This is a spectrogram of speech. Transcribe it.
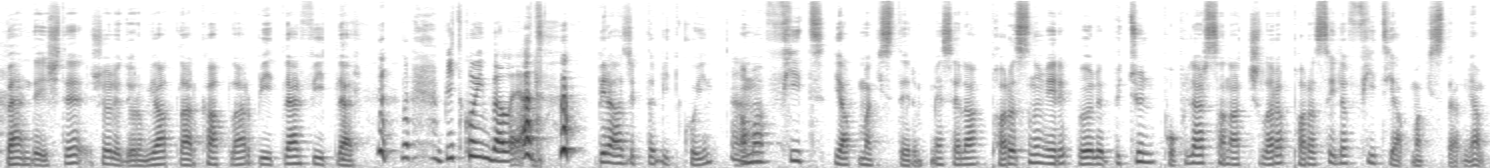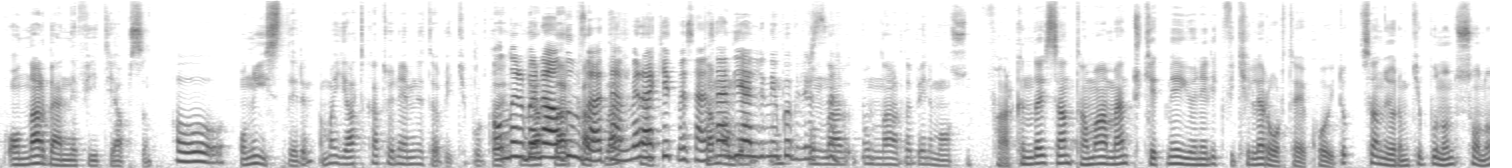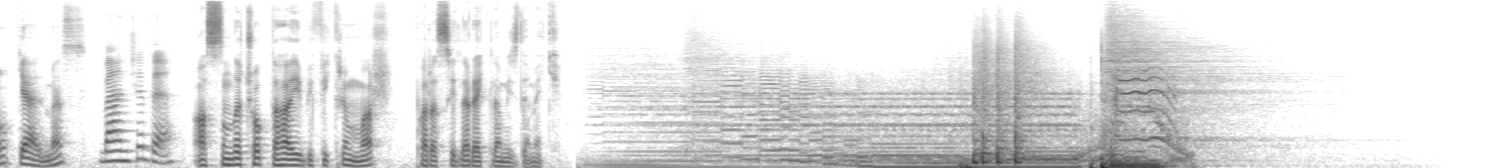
Ben de işte şöyle diyorum yatlar, katlar, beatler, featler. Bitcoin de al hayat. Birazcık da bitcoin ama fit yapmak isterim. Mesela parasını verip böyle bütün popüler sanatçılara parasıyla fit yapmak isterim. Yani onlar benimle fit yapsın. Oo. Onu isterim ama yat kat önemli tabii ki burada. Onları ben Yatlar, aldım katlar- zaten. Merak Ha, etme sen. tamam, sen diğerlerini bu- yapabilirsin. Bunlar, bunlar da benim olsun. Farkındaysan tamamen tüketmeye yönelik fikirler ortaya koyduk. Sanıyorum ki bunun sonu gelmez. Bence de. Aslında çok daha iyi bir fikrim var. Parasıyla reklam izlemek.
